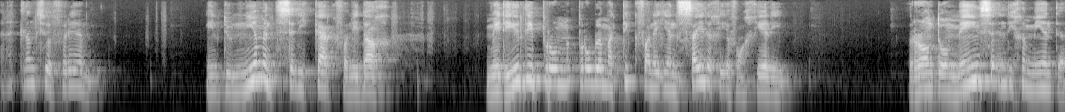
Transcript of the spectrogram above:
En dit klink so vreemd. En toenemend sit die kerk van die dag met hierdie problematiek van 'n eensydige evangelie rondom mense in die gemeente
